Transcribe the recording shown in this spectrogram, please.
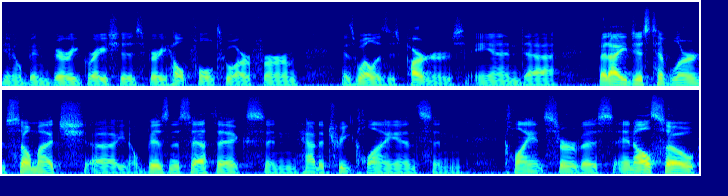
you know, been very gracious, very helpful to our firm as well as his partners. And uh, but I just have learned so much, uh, you know, business ethics and how to treat clients and client service, and also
